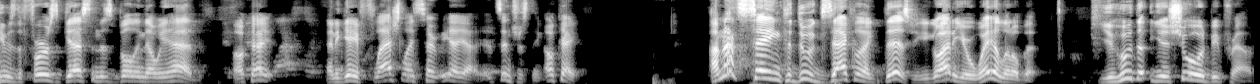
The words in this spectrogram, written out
He was the first guest in this building that we had. Okay? And he gave flashlights. Yeah, yeah, it's interesting. Okay. I'm not saying to do exactly like this, you go out of your way a little bit. Yehuda, Yeshua would be proud.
